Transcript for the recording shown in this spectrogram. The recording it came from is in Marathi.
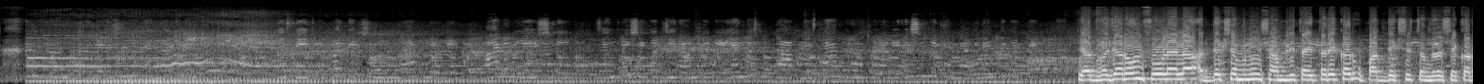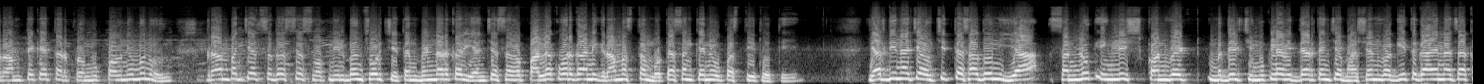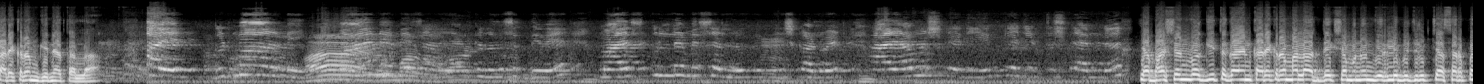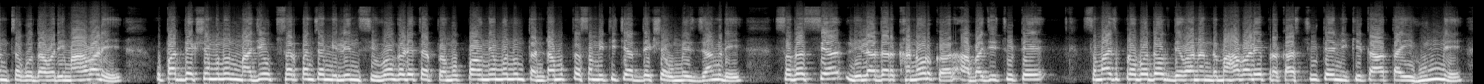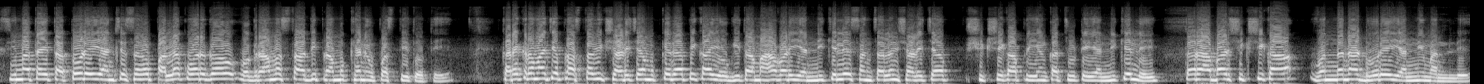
या ध्वजारोहण सोहळ्याला अध्यक्ष म्हणून श्यामलीताई तरेकर उपाध्यक्ष चंद्रशेखर रामटेके तर प्रमुख पाहुणे म्हणून ग्रामपंचायत सदस्य स्वप्नील बनसोड चेतन भेंडारकर यांच्यासह पालकवर्ग आणि ग्रामस्थ मोठ्या संख्येने उपस्थित होते. या दिनाचे औचित्य साधून या सनलुक इंग्लिश कॉन्व्हेंट मधील चिमुकल्या विद्यार्थ्यांचे भाषण व गीत गायनाचा कार्यक्रम घेण्यात आला. Convent. I am studying KG to standard. या भाषण व गीत गायन कार्यक्रमाला अध्यक्ष म्हणून विरली बुजुर्गच्या सरपंच गोदावरी महावाडे उपाध्यक्ष म्हणून माजी उपसरपंच मिलिंद सिंहगडे तर प्रमुख पाहुणे म्हणून तंटामुक्त समितीचे अध्यक्ष उमेश जांगडे सदस्य लीलाधर खानोरकर आबाजी चुटे समाज प्रबोधक देवानंद महावाडे प्रकाश चुटे निकिता ताई हुमने सीमाताई तातोडे यांच्यासह पालकवर्ग व ग्रामस्थ आदी प्रामुख्याने उपस्थित होते. कार्यक्रमाचे प्रास्ताविक शाळेच्या मुख्याध्यापिका योगिता महावाडे यांनी केले संचालन शाळेच्या शिक्षिका प्रियंका चुटे यांनी केले तर आभार शिक्षिका वंदना ढोरे यांनी मानले.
